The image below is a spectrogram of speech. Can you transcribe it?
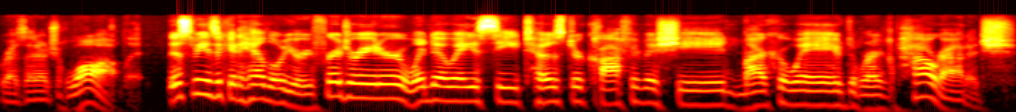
residential wall outlet. This means it can handle your refrigerator, window AC, toaster, coffee machine, microwave during a power outage.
